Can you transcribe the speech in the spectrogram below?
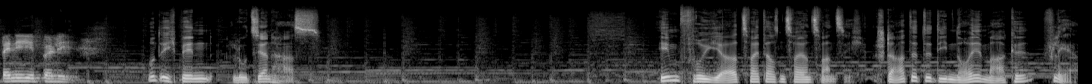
Benny Bölli. Und ich bin Lucian Haas. Im Frühjahr 2022 startete die neue Marke Flair.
